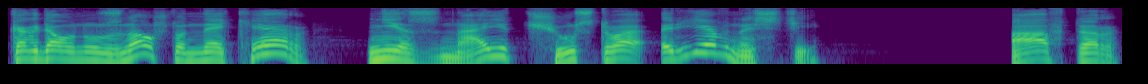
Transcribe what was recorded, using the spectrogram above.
когда он узнал, что Некер не знает чувства ревности. Автор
